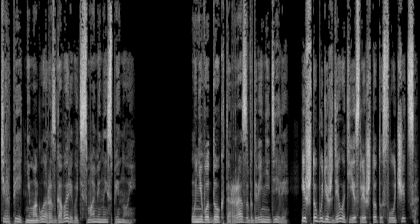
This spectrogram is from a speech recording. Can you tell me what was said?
Терпеть не могла разговаривать с маминой спиной. У него доктор раз в две недели. И что будешь делать, если что-то случится?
